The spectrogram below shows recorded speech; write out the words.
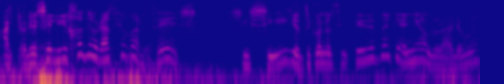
Ah, tú eres el hijo de Horacio Garcés. Sí, sí, yo te conocí a ti de pequeño, claro.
